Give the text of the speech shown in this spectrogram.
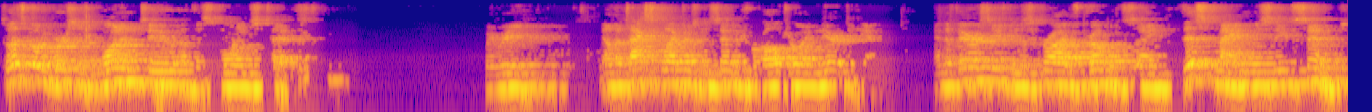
so let's go to verses 1 and 2 of this morning's text. We read, Now the tax collectors and sinners were all drawing near to him. And the Pharisees and the scribes grumbled, saying, This man receives sinners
